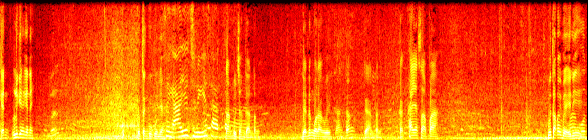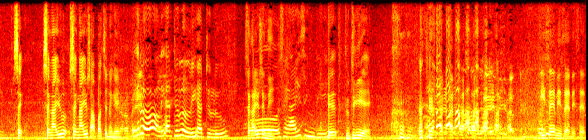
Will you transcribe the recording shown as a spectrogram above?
Ken, lu gak kene. Puteng kukunya. Sing ayu jenenge sapa? Nang bocah ganteng. Ganteng orang kowe? Ganteng. Ganteng. Ka- Kayak siapa? Mu takoki mbak ini Bangun. sing sing ayu sing ayu siapa jenenge? Iki lho, lihat dulu, lihat dulu. Sing ayu sing ndi? Oh, Sing ayu sing ndi? Ke dudingi ya. isen isen isen.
